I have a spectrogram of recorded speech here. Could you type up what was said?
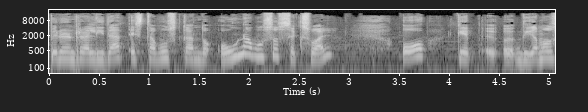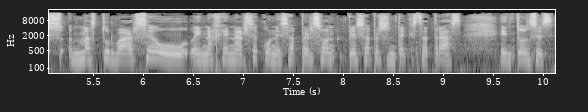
pero en realidad está buscando o un abuso sexual o que eh, digamos masturbarse o enajenarse con esa persona, esa persona que está atrás. Entonces,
